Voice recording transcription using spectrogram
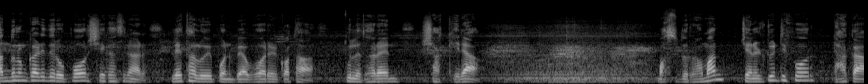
আন্দোলনকারীদের ওপর শেখ হাসিনার লেথাল ওয়েপন ব্যবহারের কথা তুলে ধরেন সাক্ষীরা। Masudur Rahman channel twenty Dhaka.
